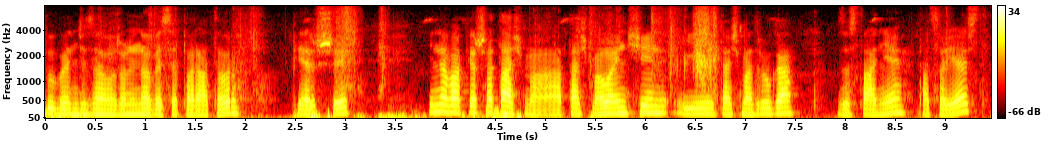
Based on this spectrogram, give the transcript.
Tu będzie założony nowy separator. Pierwszy. I nowa pierwsza taśma. A taśma łęcin i taśma druga zostanie. Ta co jest.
